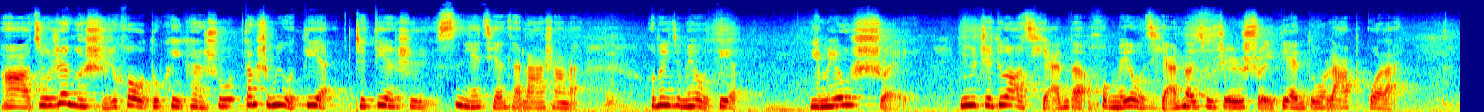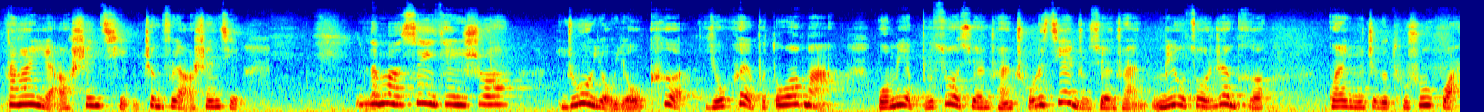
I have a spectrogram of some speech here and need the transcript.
啊，就任何时候都可以看书。当时没有电，这电是四年前才拉上来，后面就没有电，也没有水，因为这都要钱的，后没有钱了，就这水电都拉不过来。当然也要申请，政府要申请。那么所以他就说，如果有游客，游客也不多嘛，我们也不做宣传，除了建筑宣传，没有做任何关于这个图书馆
